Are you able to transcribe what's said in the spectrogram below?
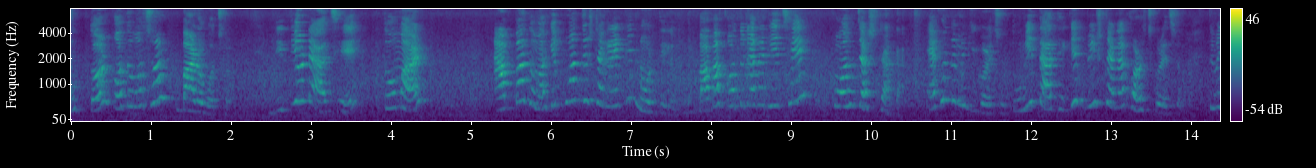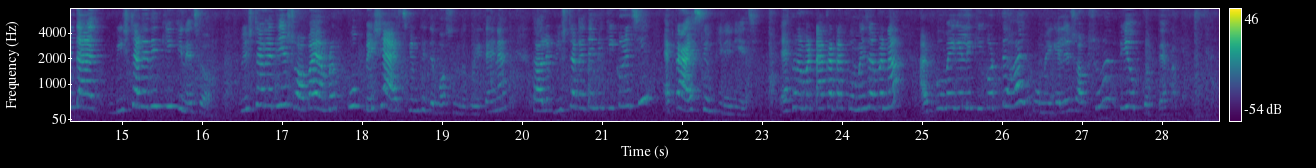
উত্তর কত বছর? বারো বছর। দ্বিতীয়টা আছে, তোমার আব্বা তোমাকে পঞ্চাশ টাকার একটি নোট দিল বাবা কত টাকা দিয়েছে? পঞ্চাশ টাকা। এখন তুমি কি করেছ? তুমি তা থেকে বিশ টাকা খরচ করেছ। তুমি তা বিশ টাকা দিয়ে কি কিনেছো? বিশ টাকা দিয়ে সবাই আমরা খুব বেশি আইসক্রিম খেতে পছন্দ করি, তাই না? তাহলে বিশ টাকা দিয়ে আমি কি করেছি? একটা আইসক্রিম কিনে নিয়েছি। এখন আমার টাকাটা কমে যাবে না। আর কমে গেলে কি করতে হয়? কমে গেলে সবসময় বিয়োগ করতে হয়।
